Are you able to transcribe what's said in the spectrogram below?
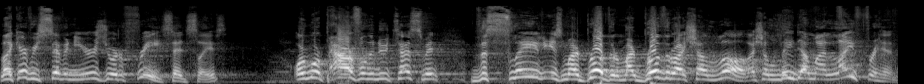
Like every seven years you're to free, said slaves. Or more powerful in the New Testament, the slave is my brother, my brother I shall love, I shall lay down my life for him.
